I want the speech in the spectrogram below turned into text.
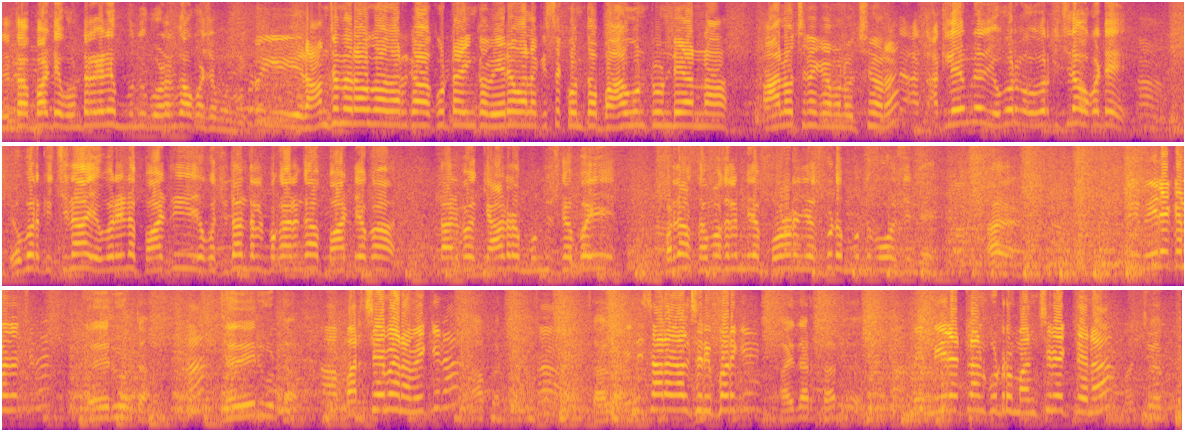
జనతా పార్టీ ఒంటరిగానే ముందుకు పోవడానికి అవకాశం ఉంది. ఈ రామచంద్రరావు గారు కాకుండా ఇంకా వేరే వాళ్ళకి ఇస్తే కొంత బాగుంటుండే అన్న ఆలోచనకి ఏమైనా వచ్చినారా? అట్- అట్లేం లేదు. ఎవరు ఎవరికి ఇచ్చినా ఒకటే. ఎవరికి ఇచ్చినా ఎవరైనా పార్టీ ఒక సిద్ధాంతాల ప్రకారంగా పార్టీ ఒక దానిపై క్యాడర్ ముందు తీసుకుపోయి ప్రజా సమస్యల మీద పోరాటం చేసుకుంటే ముందు పోవాల్సిందే. ఆ. మీ- మీరు ఎక్కడ నుంచి వచ్చినా జదేరుగుట్ట జదేరుగుట్ట పరిచయమేనా మీకినా? ఆ. చాలా. ఎన్నిసార్లు కలిసి ఇప్పటికి? ఐదారు సార్లు. మీ- మీరు ఎట్లా అనుకుంటారు మంచి వ్యక్తేనా? మంచి వ్యక్తి.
